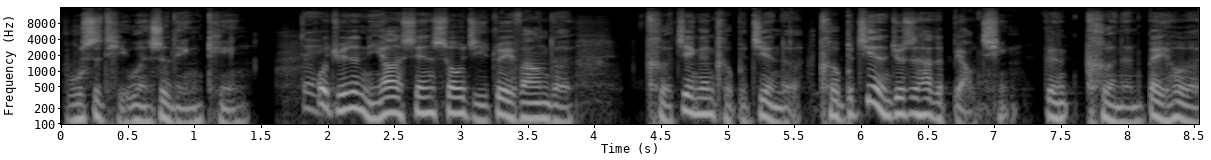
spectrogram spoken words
不是提问，是聆听。对，我觉得你要先收集对方的可见跟可不见的，可不见的就是他的表情。跟可能背后的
